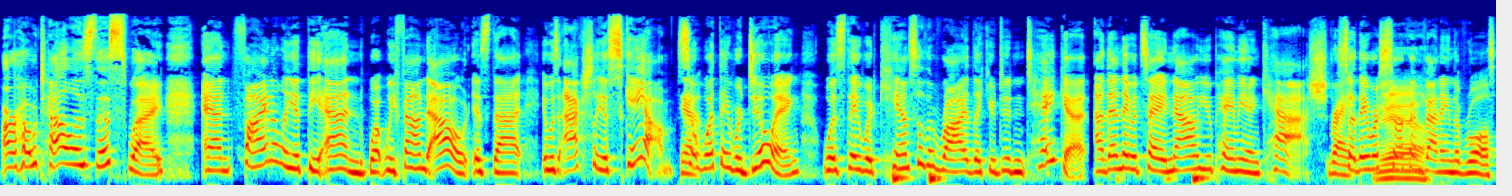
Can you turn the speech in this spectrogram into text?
our hotel is this way. And finally at the end, what we found out is that it was actually a scam. Yeah. So what they were doing was they would cancel the ride like you didn't take it. And then they would say, now you pay me in cash. Right. So they were yeah. circumventing the rules.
